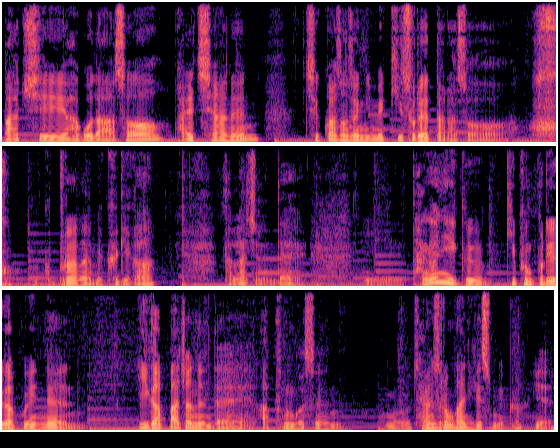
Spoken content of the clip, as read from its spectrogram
마취하고 나서 발치하는 치과 선생님의 기술에 따라서 그 불안함의 크기가 달라지는데 이, 당연히 그 깊은 뿌리를 갖고 있는 이가 빠졌는데 아픈 것은 뭐 자연스러운 거 아니겠습니까? 예.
